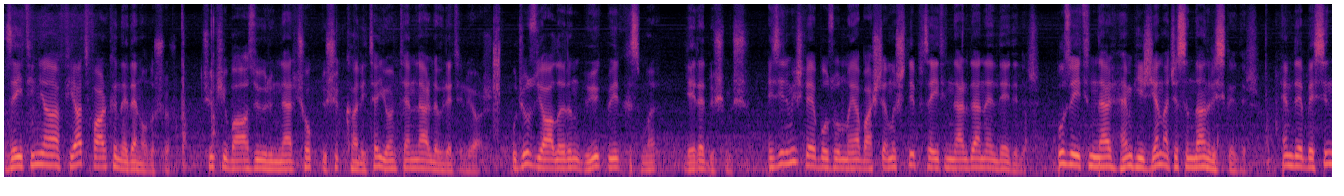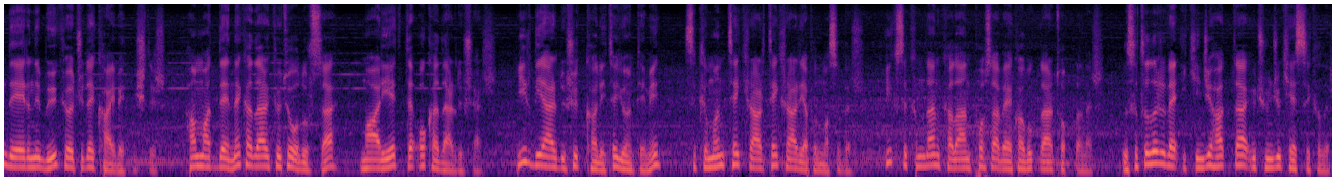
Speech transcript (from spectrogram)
Zeytinyağı fiyat farkı neden oluşur? Çünkü bazı ürünler çok düşük kalite yöntemlerle üretiliyor. Ucuz yağların büyük bir kısmı yere düşmüş, ezilmiş ve bozulmaya başlamış dip zeytinlerden elde edilir. Bu zeytinler hem hijyen açısından risklidir hem de besin değerini büyük ölçüde kaybetmiştir. Ham madde ne kadar kötü olursa maliyet de o kadar düşer. Bir diğer düşük kalite yöntemi sıkımın tekrar tekrar yapılmasıdır. İlk sıkımdan kalan posa ve kabuklar toplanır. Isıtılır ve ikinci hatta üçüncü kez sıkılır.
